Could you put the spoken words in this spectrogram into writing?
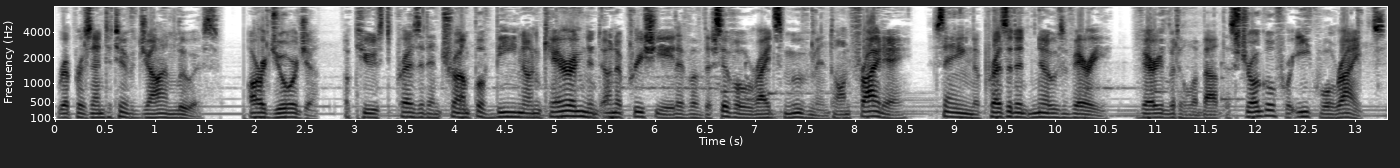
Representative John Lewis, R. Georgia, accused President Trump of being uncaring and unappreciative of the civil rights movement on Friday, saying the president knows very, very little about the struggle for equal rights.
